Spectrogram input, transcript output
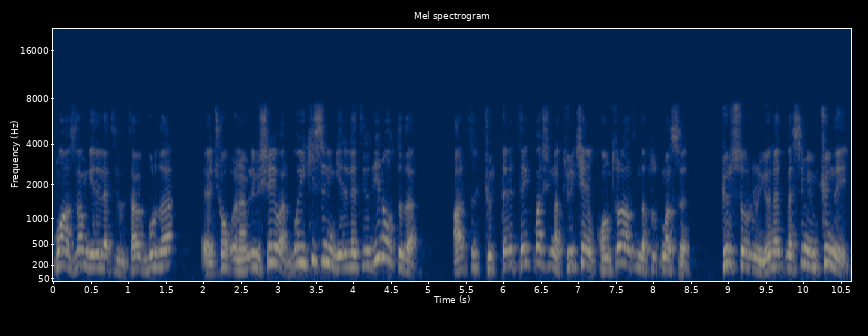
muazzam geriletildi. Tabi burada e, çok önemli bir şey var. Bu ikisinin geriletildiği noktada artık Kürtleri tek başına Türkiye'nin kontrol altında tutması, Kürt sorunu yönetmesi mümkün değil.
